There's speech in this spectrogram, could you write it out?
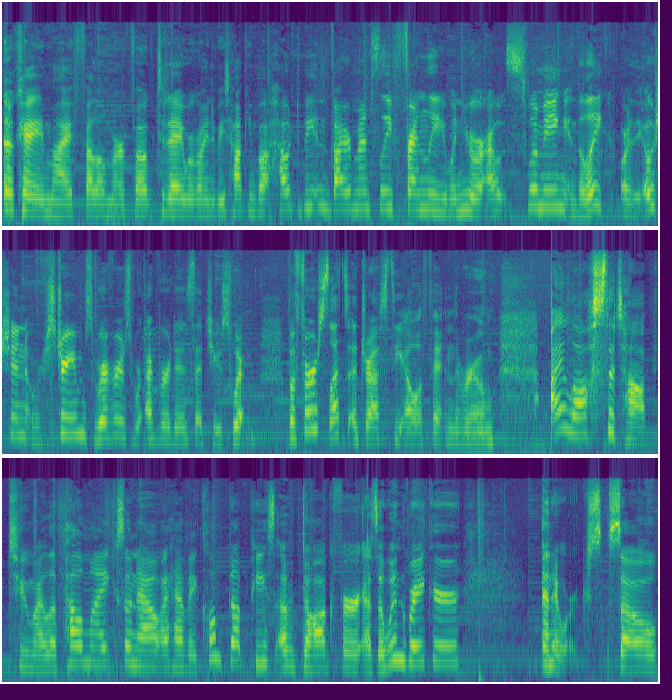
Okay, my fellow merfolk, today we're going to be talking about how to be environmentally friendly when you are out swimming in the lake or the ocean or streams, rivers, wherever it is that you swim. But first, let's address the elephant in the room. I lost the top to my lapel mic, so now I have a clumped up piece of dog fur as a windbreaker, and it works. So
